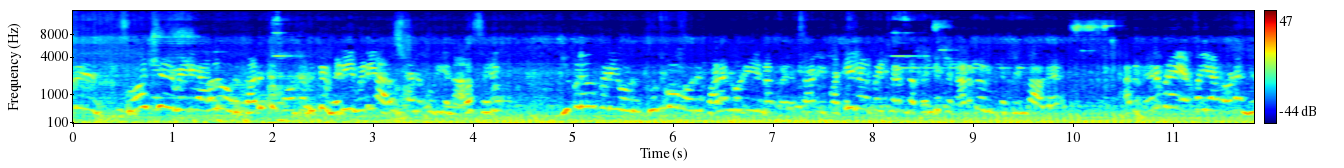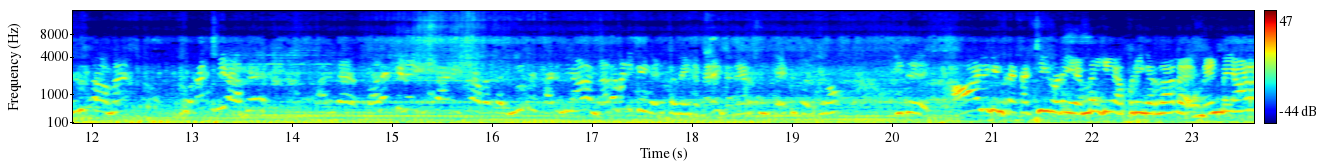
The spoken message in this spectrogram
ஒரு சோசியல் மீடியாவில் ஒரு கருத்து போட்டதுக்கு வெடி வெடி அரசு பண்ணக்கூடிய அரசு இவ்வளவு பெரிய ஒரு துன்பம் ஒரு பழங்குடியின சாரி பட்டியலத்தை சேர்ந்த பெண்ணுக்கு நடந்ததுக்கு பின்பாக அது வெறுமனே எஃப்ஐஆரோட நிறுத்தாம தொடர்ச்சியாக அந்த வழக்கினை விசாரித்து அவர்கள் மீது கடுமையான நடவடிக்கை எடுக்க வேண்டும் என இந்த நேரத்தில் கேட்டுக்கொள்கிறோம். இது ஆளுகின்ற கட்சியினுடைய எம்எல்ஏ அப்படிங்கிறதால மென்மையான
